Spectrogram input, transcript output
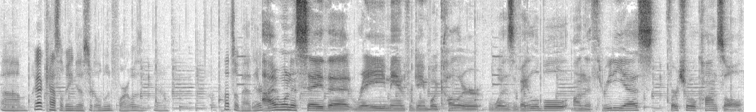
um, I got Castlevania Circle of the Moon for it. It wasn't you know not so bad there. I want to say that Rayman for Game Boy Color was available on the 3DS Virtual Console.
